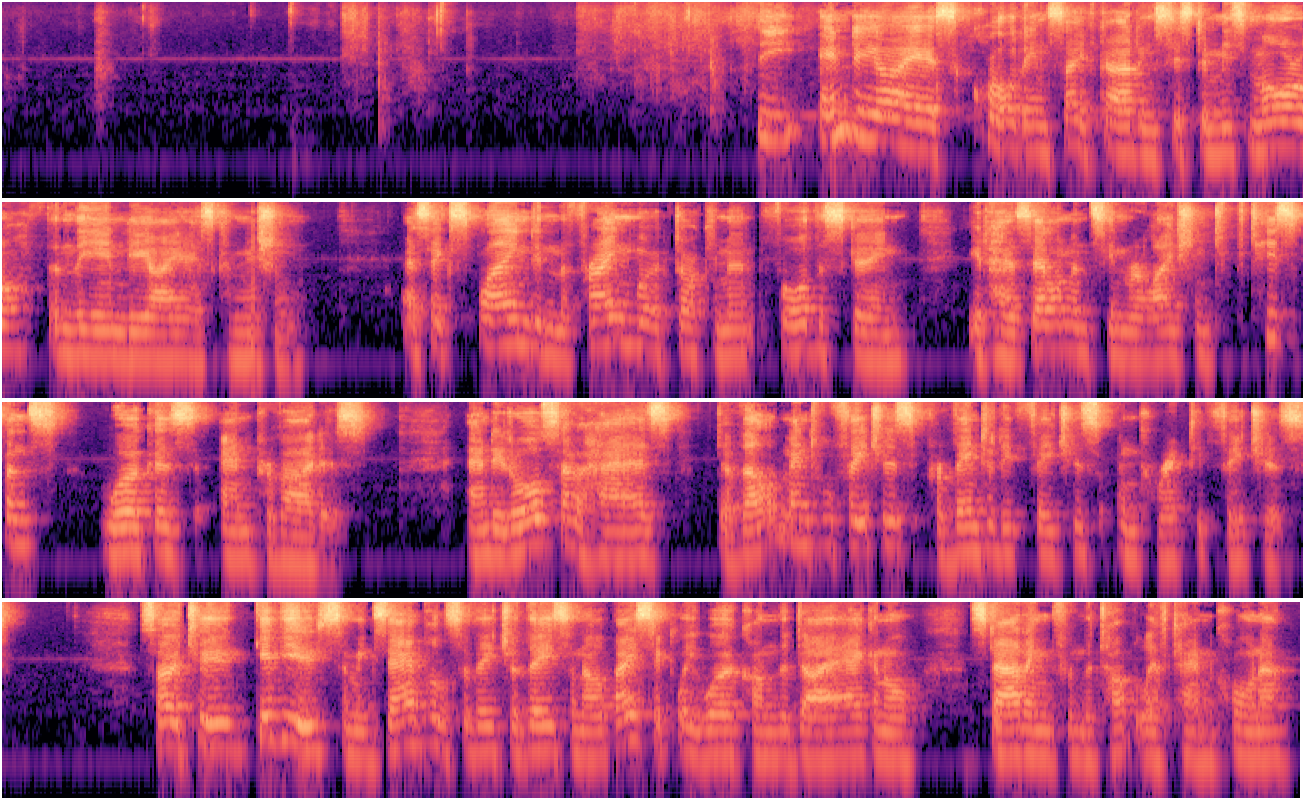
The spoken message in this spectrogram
The NDIS quality and safeguarding system is more than the NDIS Commission. As explained in the framework document for the scheme, it has elements in relation to participants, workers and providers. And it also has developmental features, preventative features and corrective features. So to give you some examples of each of these, and I'll basically work on the diagonal starting from the top left-hand corner,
